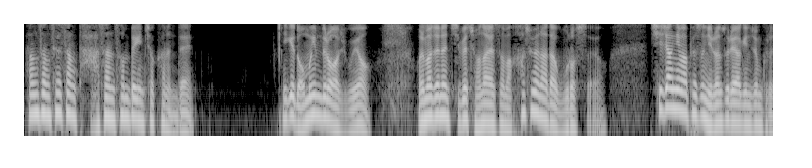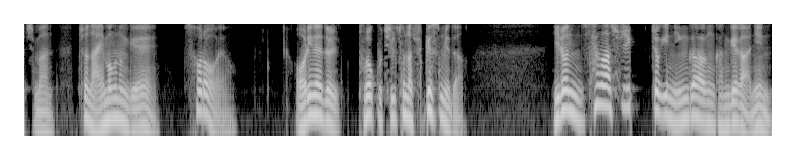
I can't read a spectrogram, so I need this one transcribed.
항상 세상 다 산 선배인 척 하는데 이게 너무 힘들어가지고요. 얼마 전엔 집에 전화해서 막 하소연하다 울었어요. 시장님 앞에선 이런 소리 하긴 좀 그렇지만 저 나이 먹는 게 서러워요. 어린애들 부럽고 질투나 죽겠습니다. 이런 상하 수직적인 인간관계가 아닌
